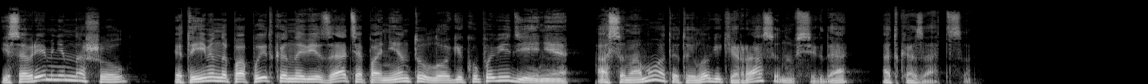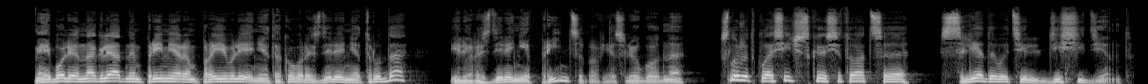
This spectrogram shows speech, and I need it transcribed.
и со временем нашел. Это именно попытка навязать оппоненту логику поведения, а самому от этой логики раз и навсегда отказаться. Наиболее наглядным примером проявления такого разделения труда или разделения принципов, если угодно, служит классическая ситуация следователь-диссидент.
